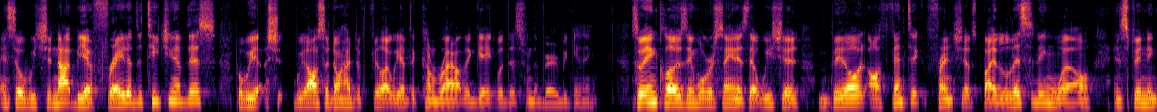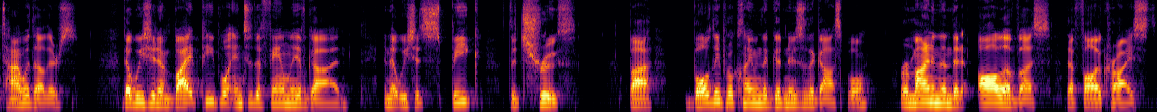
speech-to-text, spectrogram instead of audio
And so we should not be afraid of the teaching of this, but we, we also don't have to feel like we have to come right out the gate with this from the very beginning. So, in closing, what we're saying is that we should build authentic friendships by listening well and spending time with others that we should invite people into the family of God and that we should speak the truth by boldly proclaiming the good news of the gospel, reminding them that all of us that follow Christ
